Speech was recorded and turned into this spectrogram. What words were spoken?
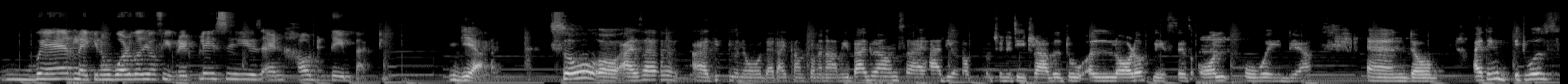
where like you know what were your favorite places and how did they impact you? Yeah. So uh, as I, as you know that I come from an army background, so I had the opportunity to travel to a lot of places all over India, and uh, I think it was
